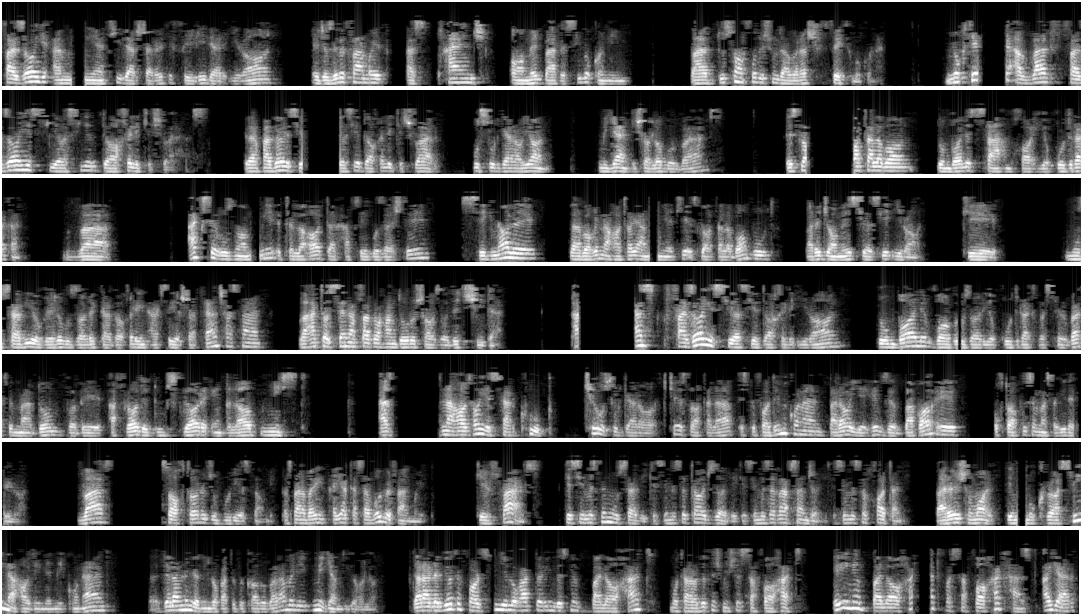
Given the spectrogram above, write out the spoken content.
فضای امنیتی در شرایط فعلی در ایران اجازه بفرمایید از پنج عامل بررسی بکنیم و دوستان خودشون دربارش فکر بکنن. نکته اول فضای سیاسی داخل کشور هست. در فضای سیاسی داخل کشور اصولگرایان میگن ایشالله گربه است. اصلاح طلبان دنبال سهم خواهی قدرتن و عکس روزنامه اطلاعات در هفته گذشته سیگنال در واقع نهادهای امنیتی اصلاح طلبان بود برای جامعه سیاسی ایران که موسوی و غیره و در داخل این عرصه شطرنج هستند و حتی سه نفر را هم دور شاهزاده چیدن. پس فضای سیاسی داخل ایران دنبال واگذاری قدرت و ثروت به مردم و به افراد دوستدار انقلاب نیست. از نهادهای سرکوب چه اصولگرا چه اصلاح طلب استفاده می‌کنند برای حفظ بقای اختاپوس مذهبی در ایران و ساختار جمهوری اسلامی. پس بنابراین اگر تصور بفرمایید که فرض کسی مثل موسوی کسی مثل تاجزاده کسی مثل رفسنجانی کسی مثل خاتمی برای شما دموکراسی نهادی نمی کنند دلم نمیاد این لغت رو به کار ببرم ولی میگم دیگه حالا. در ادبیات فارسی یه لغت داریم به اسم بلاحت مترادفش میشه صفاحت. عین بلاحت و صفاحت هست اگر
